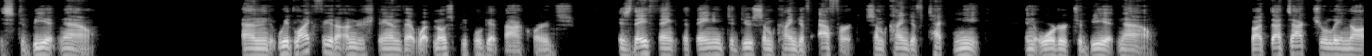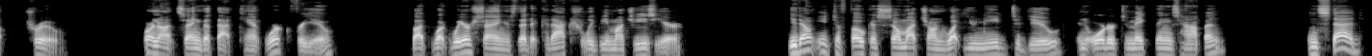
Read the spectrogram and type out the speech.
is to be it now. And we'd like for you to understand that what most people get backwards is they think that they need to do some kind of effort, some kind of technique in order to be it now. But that's actually not true. We're not saying that that can't work for you, but what we're saying is that it could actually be much easier. You don't need to focus so much on what you need to do in order to make things happen. Instead,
